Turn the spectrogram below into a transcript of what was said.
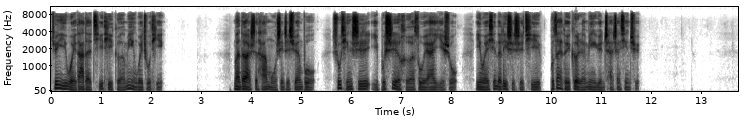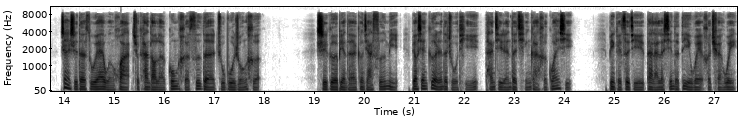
均以伟大的集体革命为主题。曼德尔施塔姆甚至宣布，抒情诗已不适合苏维埃艺术，因为新的历史时期不再对个人命运产生兴趣。战时的苏维埃文化却看到了公和私的逐步融合，诗歌变得更加私密，表现个人的主题，谈及人的情感和关系，并给自己带来了新的地位和权威。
